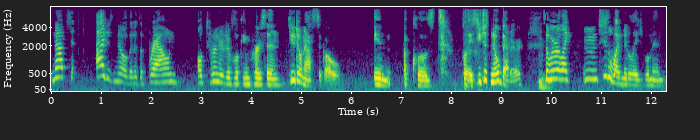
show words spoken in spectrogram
not. To, I just know that as a brown, alternative-looking person, you don't ask to go in a closed place. You just know better. Mhm. So we were like, mm, she's a white middle-aged woman.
